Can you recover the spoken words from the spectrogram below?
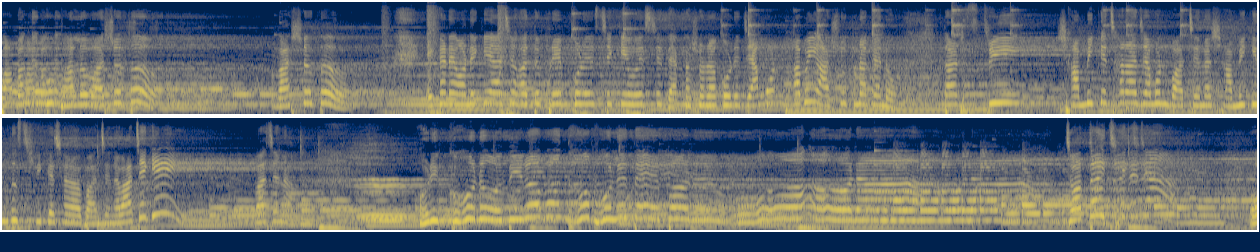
বাবাকে খুব ভালোবাসো তো? বাসো তো? এখানে অনেকে আছে, হয়তো প্রেম করে এসছে, কেউ এসছে, দেখাশোনা করে, যেমন ভাবেই আসুক না কেন, তার স্ত্রী স্বামীকে ছাড়া যেমন বাঁচে না, স্বামী কিন্তু স্ত্রীকে ছাড়া বাঁচে না। বাঁচে কি? বাঁচে না? ওরে কোনো দিন বন্ধু ভুলতে পারব না। যতই ছেড়ে যা, ও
